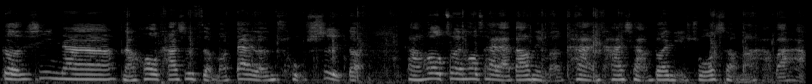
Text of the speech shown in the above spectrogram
个性啊，然后他是怎么待人处事的，然后最后再来帮你们看他想对你说什么，好不好？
